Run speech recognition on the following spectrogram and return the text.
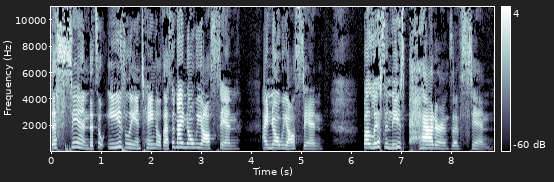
The sin that so easily entangles us. And I know we all sin. I know we all sin. But listen, these patterns of sin,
